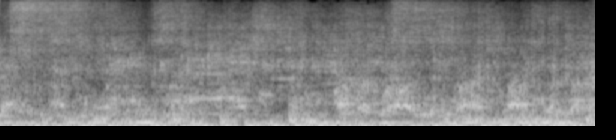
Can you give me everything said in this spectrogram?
Cause you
